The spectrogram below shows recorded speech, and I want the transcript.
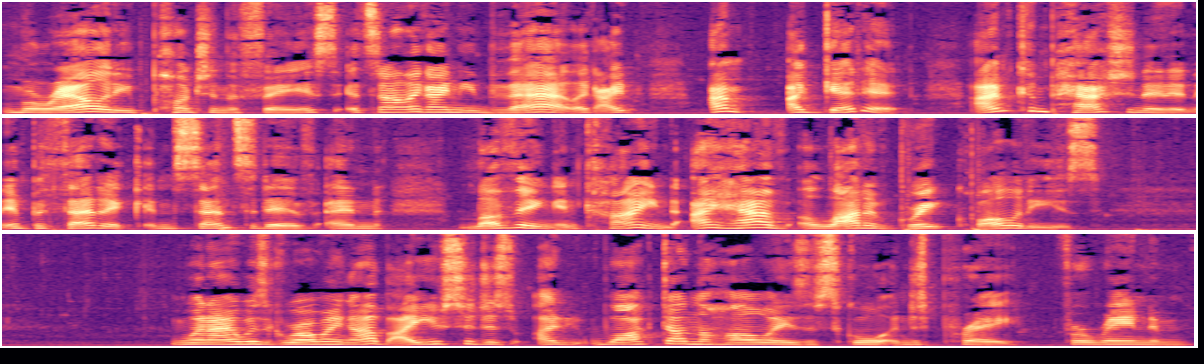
morality punch in the face. It's not like I need that. Like I I'm I get it. I'm compassionate and empathetic and sensitive and loving and kind. I have a lot of great qualities. When I was growing up, I used to just I walk down the hallways of school and just pray for random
